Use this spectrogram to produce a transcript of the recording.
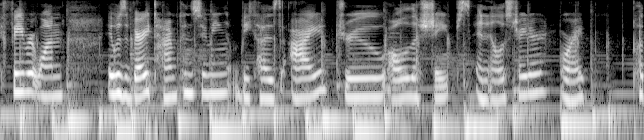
favorite one. It was very time consuming because I drew all of the shapes in Illustrator, or I put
